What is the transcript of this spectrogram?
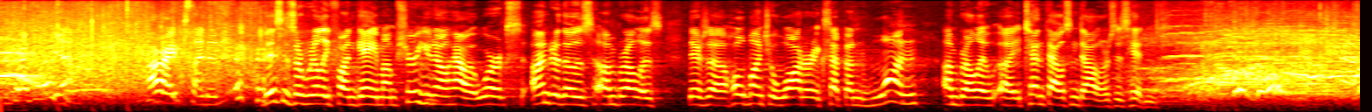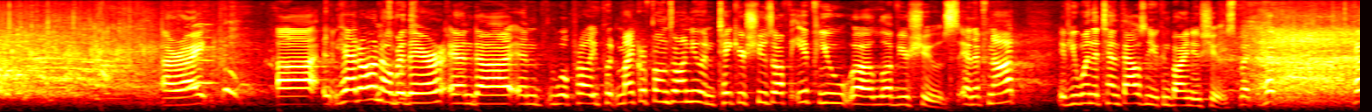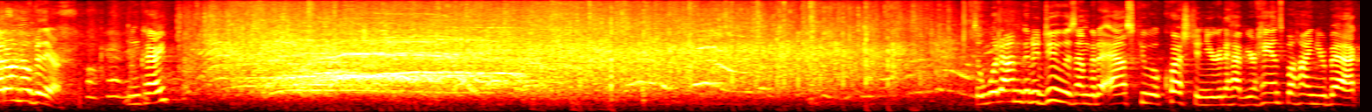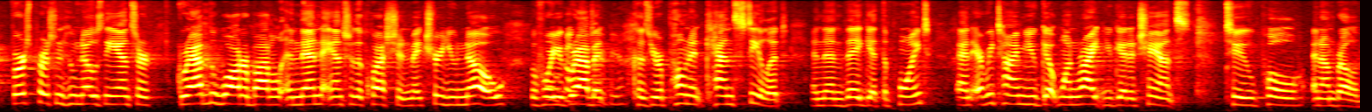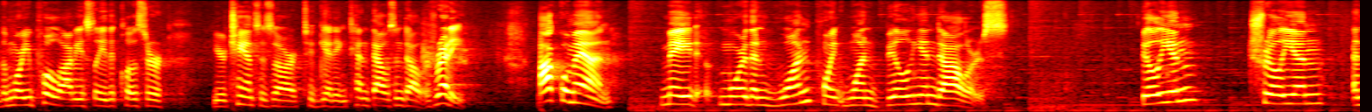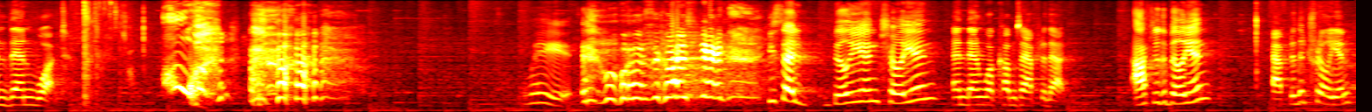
Congratulations. Yeah. All Very excited. this is a really fun game. I'm sure you know how it works. Under those umbrellas, there's a whole bunch of water, except on one umbrella, uh, $10,000 is hidden. All right? Uh, head on over there, and, uh, and we'll probably put microphones on you and take your shoes off if you uh, love your shoes. And if not, if you win the 10,000, you can buy new shoes. But head, head on over there. Okay. Okay? What I'm going to do is I'm going to ask you a question. You're going to have your hands behind your back. First person who knows the answer, grab the water bottle and then answer the question. Make sure you know before you gosh, grab it because your opponent can steal it and then they get the point. And every time you get one right, you get a chance to pull an umbrella. The more you pull, obviously, the closer your chances are to getting $10,000. Ready? Aquaman made more than $1.1 billion. Billion, trillion, and then what? Oh! Wait, what was the question? You said billion, trillion? And then what comes after that? After the billion? After the trillion.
